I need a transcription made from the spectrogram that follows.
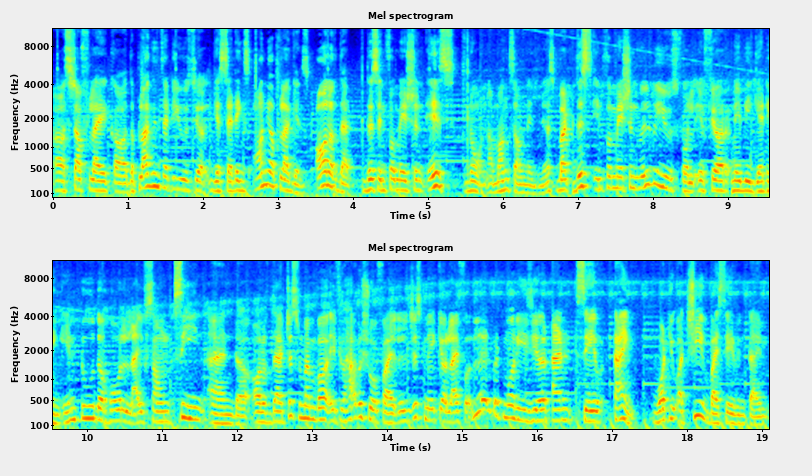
Uh, stuff like uh, the plugins that you use your, your settings on your plugins all of that. This information is known among sound engineers but this information will be useful if you're maybe getting into the whole live sound scene and uh, all of that. Just remember if you have a show file it'll just make your life a little bit more easier and save time. What you achieve by saving time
